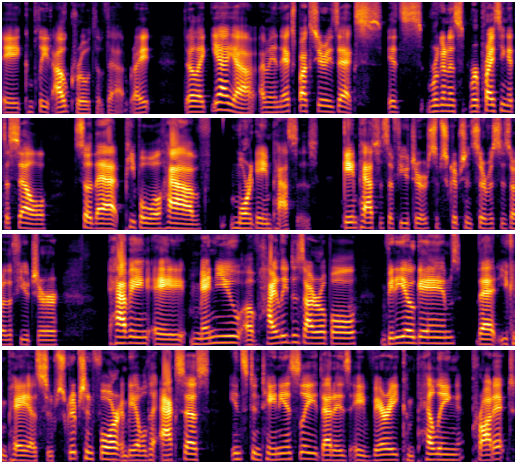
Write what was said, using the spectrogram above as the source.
a complete outgrowth of that, right? They're like, yeah, yeah. I mean, the Xbox Series X, it's we're gonna we're pricing it to sell so that people will have more Game Passes. Game Pass is the future. Subscription services are the future. Having a menu of highly desirable video games that you can pay a subscription for and be able to access instantaneously, that is a very compelling product.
